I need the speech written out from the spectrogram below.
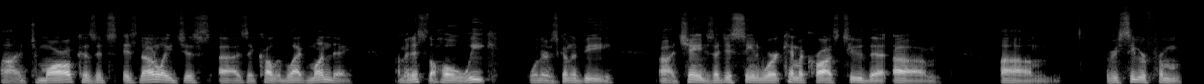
uh, and tomorrow, because it's it's not only just uh, as they call it Black Monday. I mean, it's the whole week where there's going to be uh, changes. I just seen where it came across too that um, um, the receiver from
